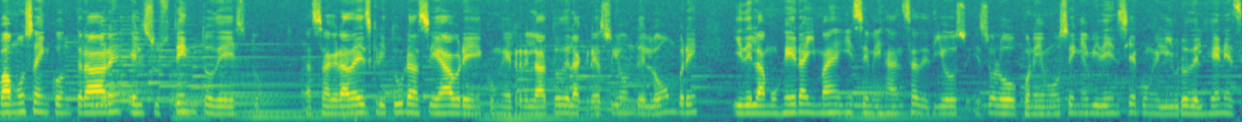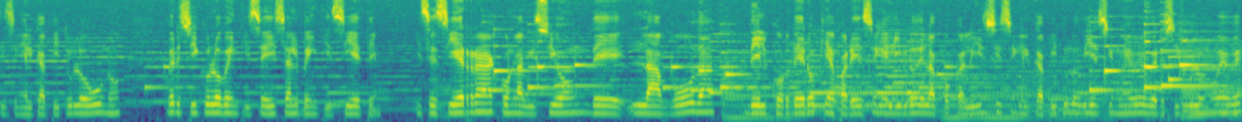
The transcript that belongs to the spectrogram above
vamos a encontrar el sustento de esto. La Sagrada Escritura se abre con el relato de la creación del hombre y de la mujer a imagen y semejanza de Dios. Eso lo ponemos en evidencia con el libro del Génesis en el capítulo 1, versículo 26 al 27. Y se cierra con la visión de la boda del Cordero que aparece en el libro del Apocalipsis en el capítulo 19, versículo 9.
